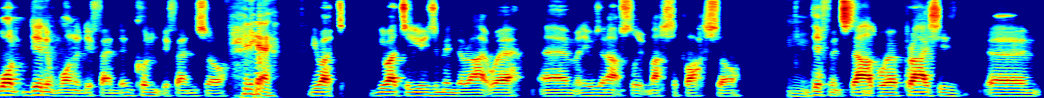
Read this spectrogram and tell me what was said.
what didn't want to defend and couldn't defend. So yeah, you had to, you had to use him in the right way, um, and he was an absolute masterclass. So mm. different styles where Price is um,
